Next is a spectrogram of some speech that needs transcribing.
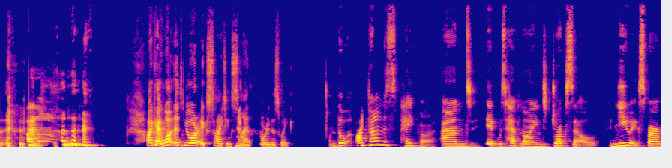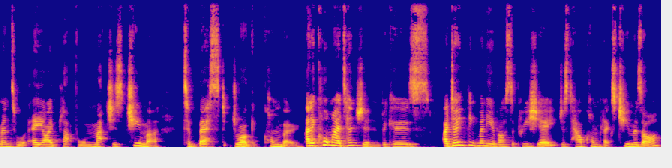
Okay, what is your exciting science story this week? The, I found this paper and it was headlined DrugCell New Experimental AI Platform Matches Tumor to Best Drug Combo. And it caught my attention because I don't think many of us appreciate just how complex tumors are.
